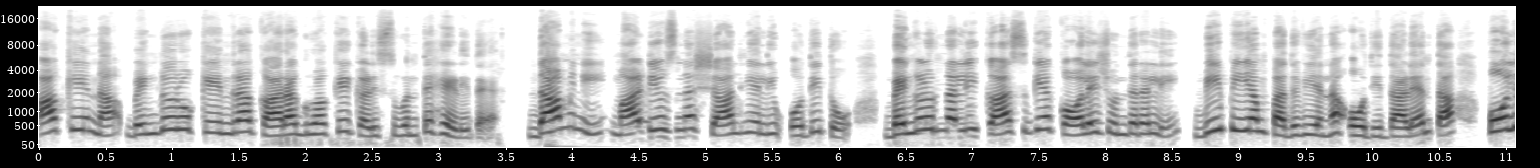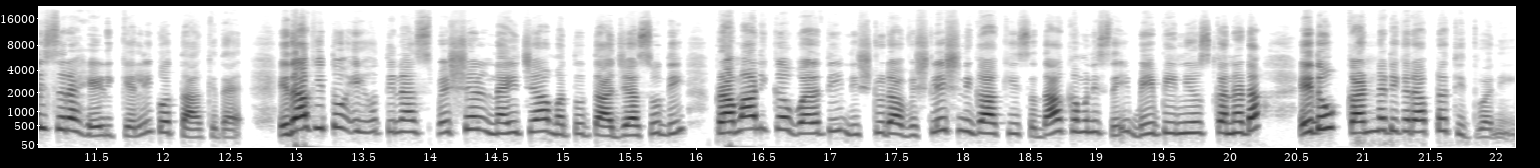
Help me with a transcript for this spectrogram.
ಆಕೆಯನ್ನ ಬೆಂಗಳೂರು ಕೇಂದ್ರ ಕಾರಾಗೃಹಕ್ಕೆ ಕಳಿಸುವಂತೆ ಹೇಳಿದೆ. ದಾಮಿನಿ ಮಾಲ್ಡೀವ್ಸ್ನ ಶಾಲೆಯಲ್ಲಿ ಓದಿದ್ದು ಬೆಂಗಳೂರಿನಲ್ಲಿ ಖಾಸಗಿಯ ಕಾಲೇಜ್ ಒಂದರಲ್ಲಿ ಬಿಪಿಎಂ ಪದವಿಯನ್ನ ಓದಿದ್ದಾಳೆ ಅಂತ ಪೊಲೀಸರ ಹೇಳಿಕೆಯಲ್ಲಿ ಗೊತ್ತಾಗಿದೆ. ಇದಾಗಿತ್ತು ಈ ಹೊತ್ತಿನ ಸ್ಪೆಷಲ್ ನೈಜ ಮತ್ತು ತಾಜಾ ಸುದ್ದಿ. ಪ್ರಾಮಾಣಿಕ ವರದಿ, ನಿಷ್ಠುರ ವಿಶ್ಲೇಷಣೆಗಾಗಿ ಸದಾ ಗಮನಿಸಿ ಬಿಪಿ ನ್ಯೂಸ್ ಕನ್ನಡ. ಇದು ಕನ್ನಡಿಗರ ಪ್ರತಿಧ್ವನಿ.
